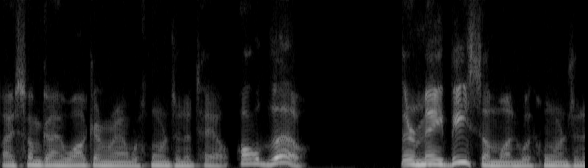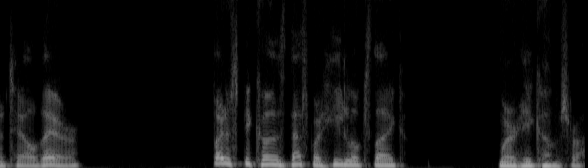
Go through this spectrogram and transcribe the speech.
by some guy walking around with horns and a tail. Although there may be someone with horns and a tail there, but it's because that's what he looks like where he comes from.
